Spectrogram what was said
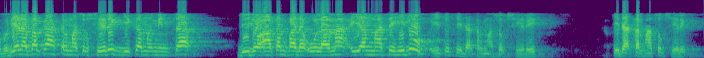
Kemudian apakah termasuk syirik jika meminta didoakan pada ulama yang masih hidup? Itu tidak termasuk syirik. Tidak termasuk syirik.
